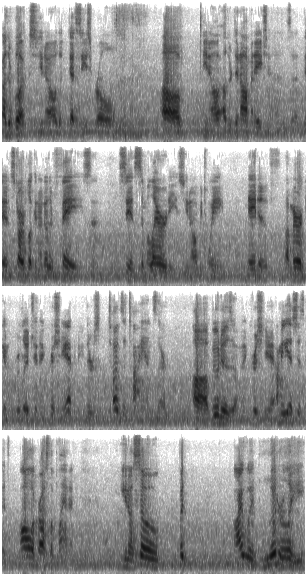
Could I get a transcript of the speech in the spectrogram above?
other books, you know, the Dead Sea Scrolls, um, you know, other denominations, then started looking at other faiths and seeing similarities, you know, between Native American religion and Christianity. There's tons of tie-ins there. Uh, Buddhism and Christianity. I mean, it's just it's all across the planet. You know, so but I would literally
